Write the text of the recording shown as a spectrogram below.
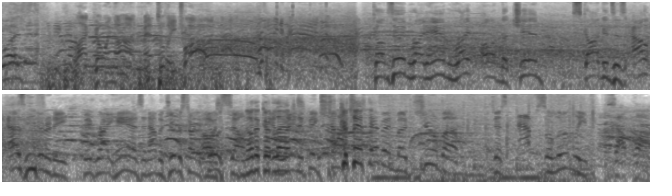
was A lot going on mentally. Oh, right hand! comes in right hand right on the chin. Scoggins is out as he opportunity. Big right hands, and now Majuba's starting to Oh, feel it's himself. another good And left. landed big shot. Consistent. Evan Majuba just absolutely southpaw.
